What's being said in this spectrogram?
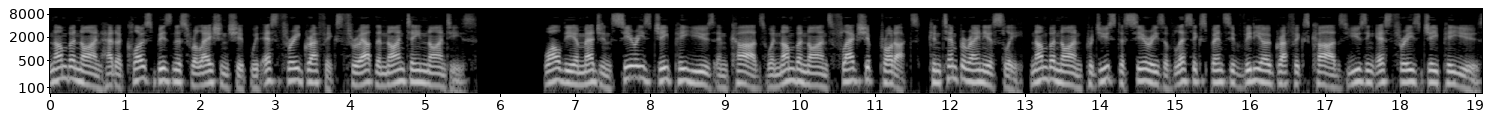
Number 9 had a close business relationship with S3 Graphics throughout the 1990s. While the Imagine series GPUs and cards were Number 9's flagship products, contemporaneously, Number 9 produced a series of less expensive video graphics cards using S3's GPUs.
